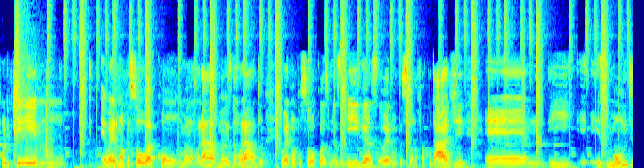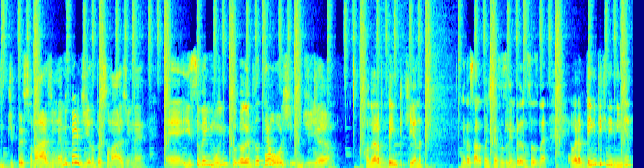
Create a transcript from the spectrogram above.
Porque hum, eu era uma pessoa com o meu namorado, meu ex-namorado, eu era uma pessoa com as minhas amigas, eu era uma pessoa na faculdade, é, e esse monte de personagem, né? Eu me perdia no personagem, né? É, isso vem muito. Eu lembro até hoje, um dia, quando eu era bem pequena, engraçado quando a gente tem essas lembranças, né? Eu era bem pequenininha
